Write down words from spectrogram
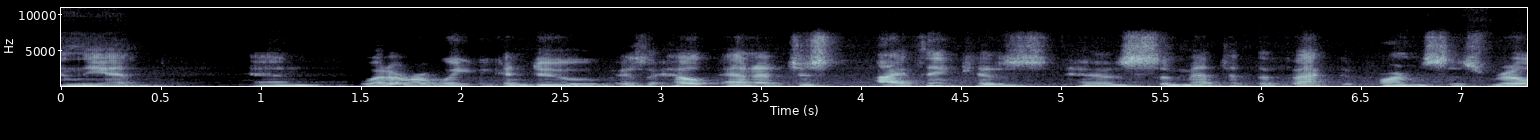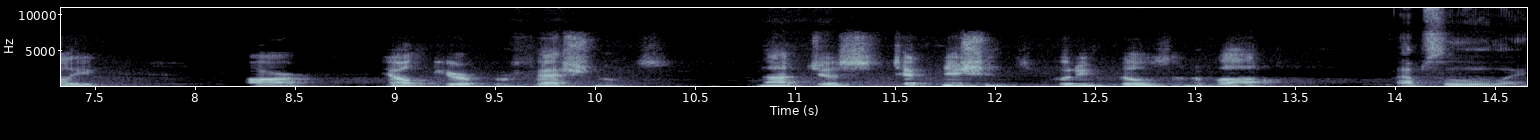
in the end and whatever we can do as a health and it just i think has has cemented the fact that pharmacists really are healthcare professionals not just technicians putting pills in a bottle Absolutely.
